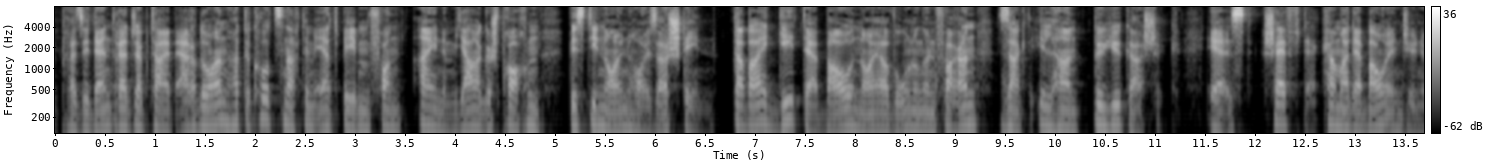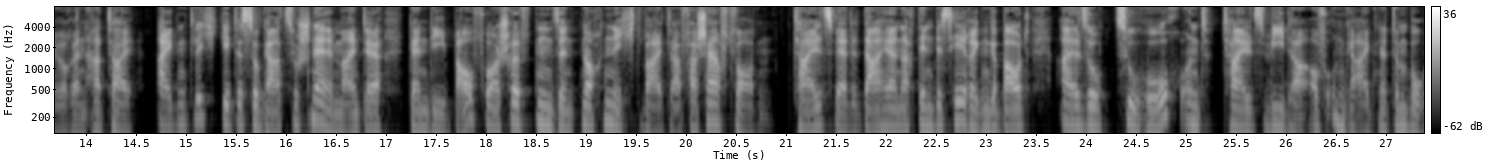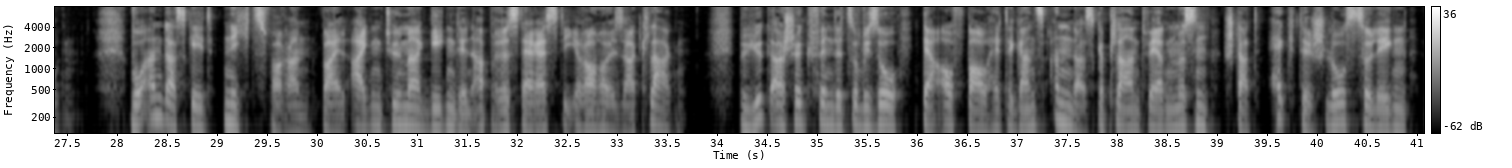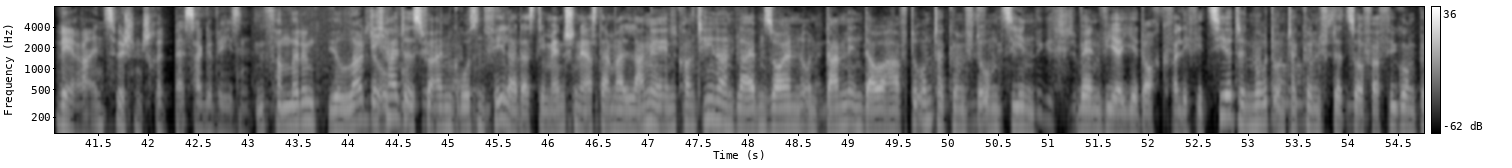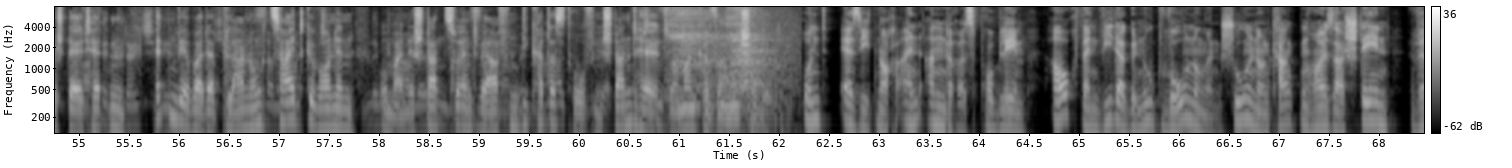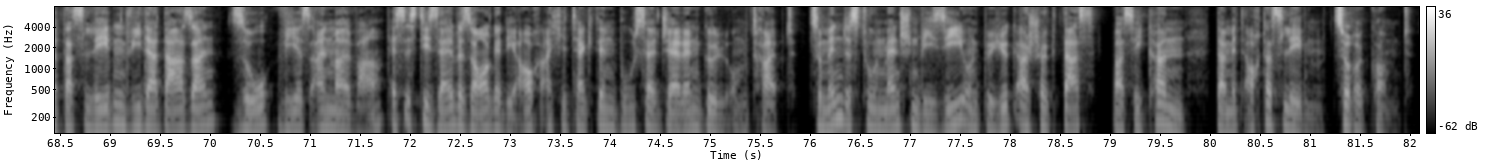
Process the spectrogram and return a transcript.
Präsident Recep Tayyip Erdogan hatte kurz nach dem Erdbeben von einem Jahr gesprochen, bis die neuen Häuser stehen. Dabei geht der Bau neuer Wohnungen voran, sagt Ilhan Büyükaschik. Er ist Chef der Kammer der Bauingenieure in Hatay. Eigentlich geht es sogar zu schnell, meint er, denn die Bauvorschriften sind noch nicht weiter verschärft worden. Teils werde daher nach den bisherigen gebaut, also zu hoch und teils wieder auf ungeeignetem Boden. Woanders geht nichts voran, weil Eigentümer gegen den Abriss der Reste ihrer Häuser klagen. Büyük Aşık findet sowieso, der Aufbau hätte ganz anders geplant werden müssen. Statt hektisch loszulegen, wäre ein Zwischenschritt besser gewesen. Ich halte es für einen großen Fehler, dass die Menschen erst einmal lange in Containern bleiben sollen und dann in dauerhafte Unterkünfte umziehen. Wenn wir jedoch qualifizierte Notunterkünfte zur Verfügung gestellt hätten, hätten wir bei der Planung Zeit gewonnen, um eine Stadt zu entwerfen, die Katastrophen standhält. Und er sieht noch ein anderes anderes Problem. Auch wenn wieder genug Wohnungen, Schulen und Krankenhäuser stehen, wird das Leben wieder da sein, so wie es einmal war? Es ist dieselbe Sorge, die auch Architektin Buse Gül umtreibt. Zumindest tun Menschen wie sie und Büyük Aşık das, was sie können, damit auch das Leben zurückkommt.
